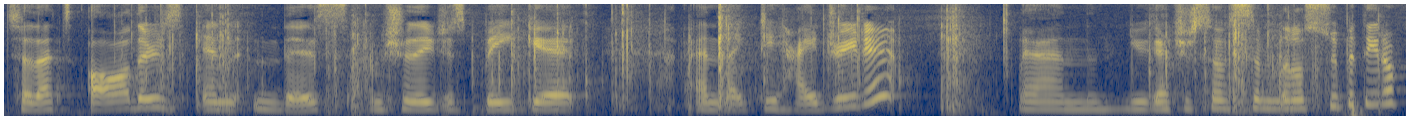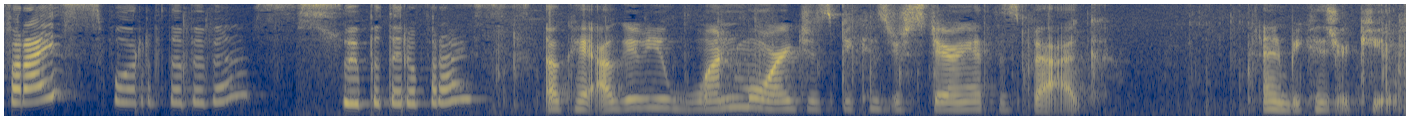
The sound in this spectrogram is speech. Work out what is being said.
So that's all there's in this. I'm sure they just bake it and like dehydrate it. And you get yourself some little sweet potato fries for the bebés. Sweet potato fries. Okay, I'll give you one more just because you're staring at this bag and because you're cute.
